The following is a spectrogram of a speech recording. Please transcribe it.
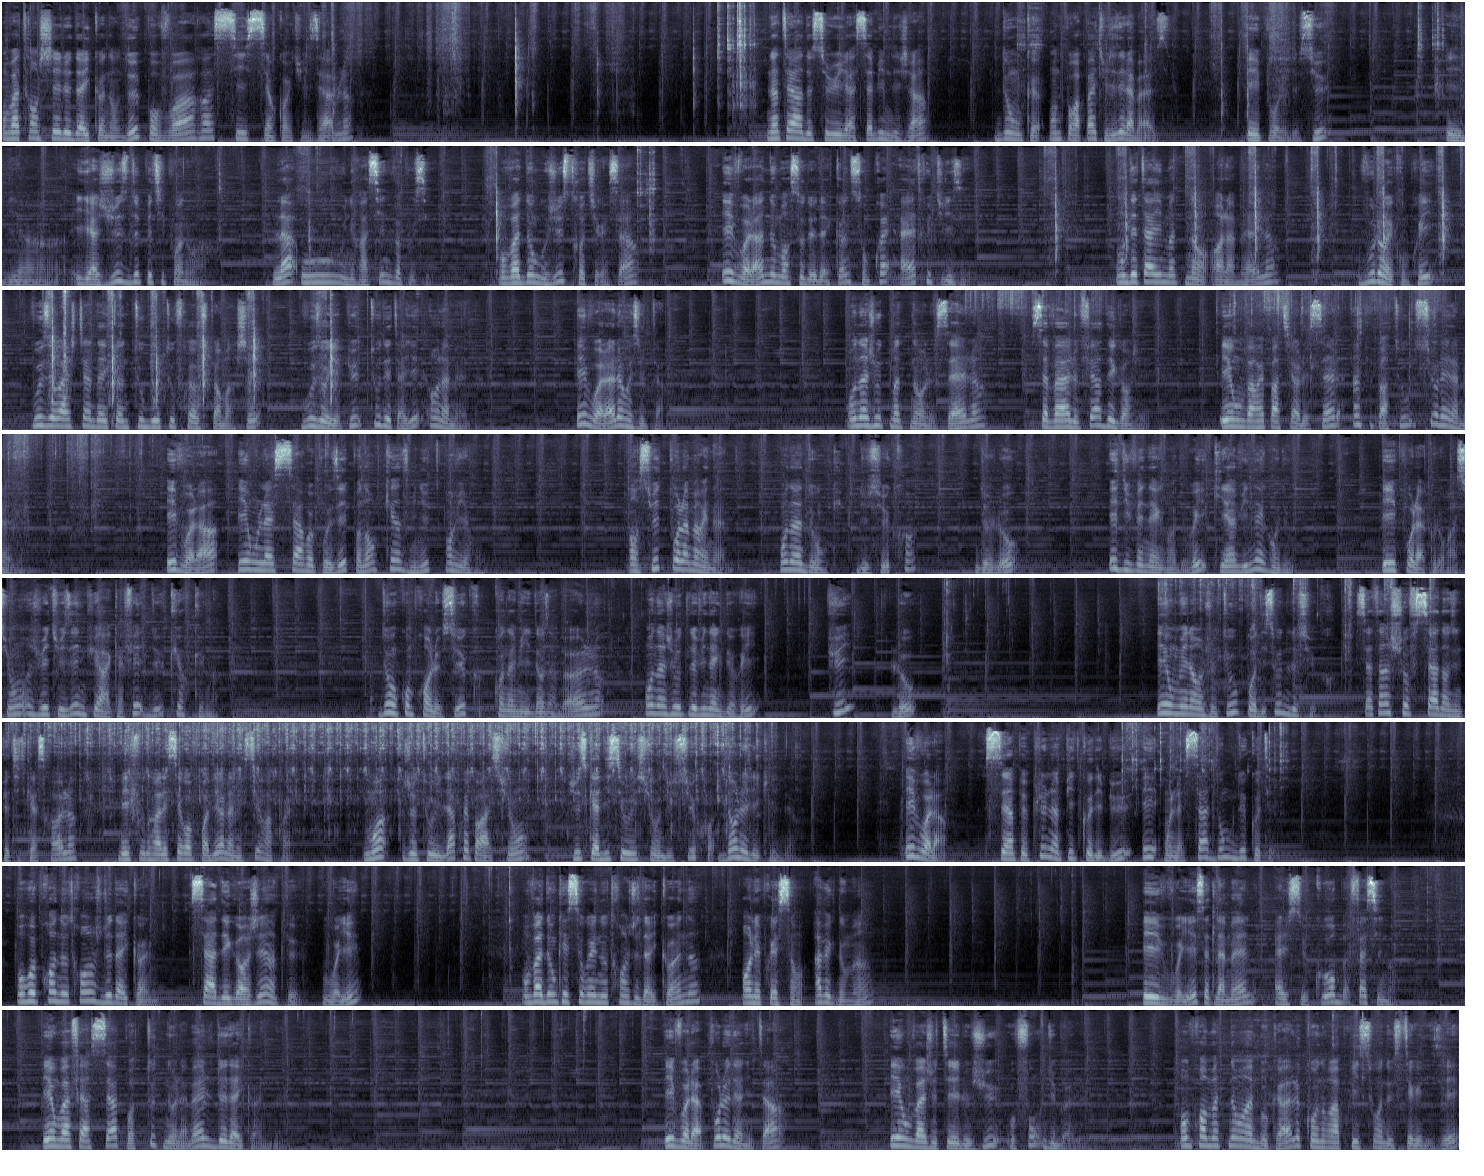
On va trancher le daikon en deux pour voir si c'est encore utilisable. L'intérieur de celui-là s'abîme déjà, donc on ne pourra pas utiliser la base. Et pour le dessus, eh bien, il y a juste deux petits points noirs, là où une racine va pousser. On va donc juste retirer ça. Et voilà, nos morceaux de daikon sont prêts à être utilisés. On détaille maintenant en lamelles. Vous l'aurez compris, vous aurez acheté un daikon tout beau tout frais au supermarché, vous auriez pu tout détailler en lamelles. Et voilà le résultat. On ajoute maintenant le sel, ça va le faire dégorger. Et on va répartir le sel un peu partout sur les lamelles. Et voilà, et on laisse ça reposer pendant 15 minutes environ. Ensuite pour la marinade, on a donc du sucre, de l'eau et du vinaigre de riz qui est un vinaigre doux. Et pour la coloration, je vais utiliser une cuillère à café de curcuma. Donc on prend le sucre qu'on a mis dans un bol, on ajoute le vinaigre de riz, puis l'eau, et on mélange tout pour dissoudre le sucre. Certains chauffent ça dans une petite casserole, mais il faudra laisser refroidir la mixture après. Moi, je touille la préparation jusqu'à dissolution du sucre dans le liquide. Et voilà, c'est un peu plus limpide qu'au début et on laisse ça donc de côté. On reprend nos tranches de daikon. Ça a dégorgé un peu, vous voyez On va donc essorer nos tranches de daikon en les pressant avec nos mains. Et vous voyez, cette lamelle, elle se courbe facilement. Et on va faire ça pour toutes nos lamelles de daikon. Et voilà pour le dernier tas. Et on va jeter le jus au fond du bol. On prend maintenant un bocal qu'on aura pris soin de stériliser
